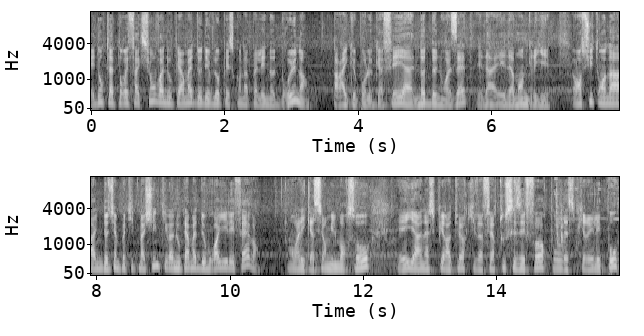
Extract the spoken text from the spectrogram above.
Et donc la torréfaction va nous permettre de développer ce qu'on appelle les notes brunes. Pareil que pour le café, notes de noisettes et d'amandes grillées. Ensuite, on a une deuxième petite machine qui va nous permettre de broyer les fèves. On va les casser en mille morceaux. Et il y a un aspirateur qui va faire tous ces efforts pour aspirer les peaux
